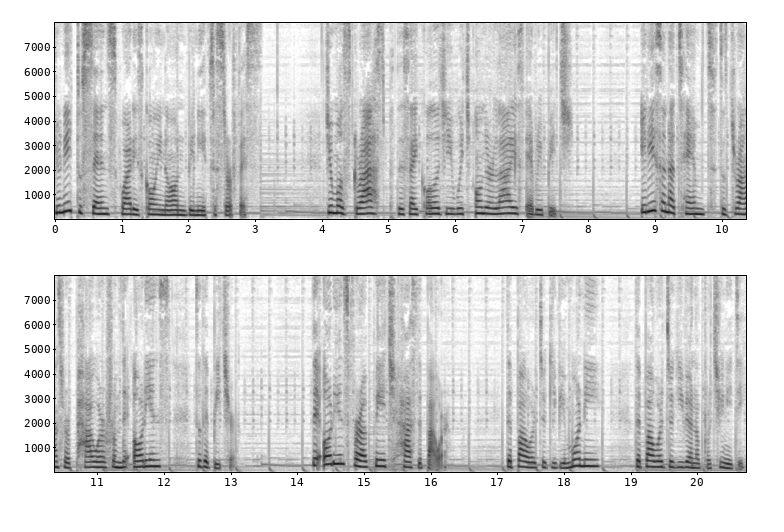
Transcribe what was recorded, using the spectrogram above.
you need to sense what is going on beneath the surface. You must grasp the psychology which underlies every pitch. It is an attempt to transfer power from the audience to the pitcher. The audience for a pitch has the power the power to give you money, the power to give you an opportunity.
